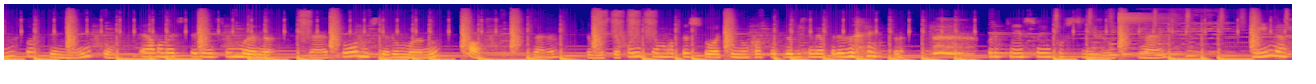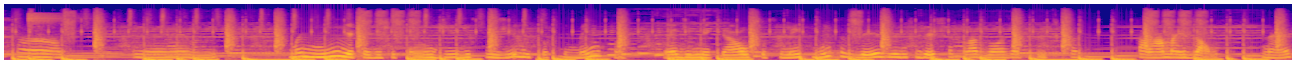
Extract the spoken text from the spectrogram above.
E o sofrimento é uma experiência humana, né? Todo ser humano sofre, né? Se você conhecer uma pessoa que nunca sofreu, você me apresenta, porque isso é impossível, né? E nessa é, mania que a gente tem de, de fugir do sofrimento, né, de negar o sofrimento, muitas vezes a gente deixa aquela voz crítica falar mais alto, né?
